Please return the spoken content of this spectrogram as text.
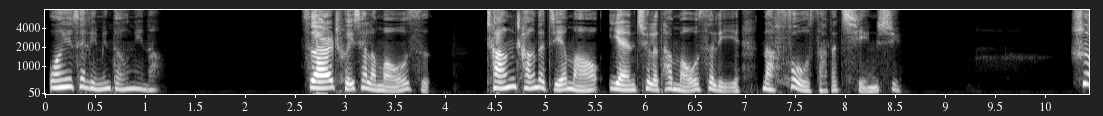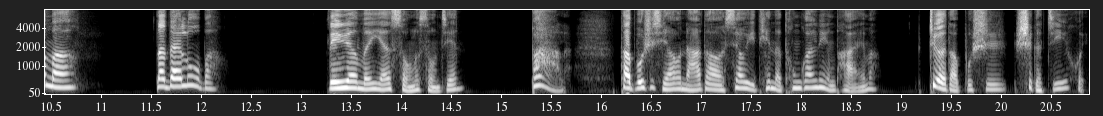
王爷在里面等你呢。子儿垂下了眸子，长长的睫毛掩去了他眸子里那复杂的情绪。是吗？那带路吧。林渊闻言耸了耸肩，罢了，他不是想要拿到萧逸天的通关令牌吗？这倒不失是个机会。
